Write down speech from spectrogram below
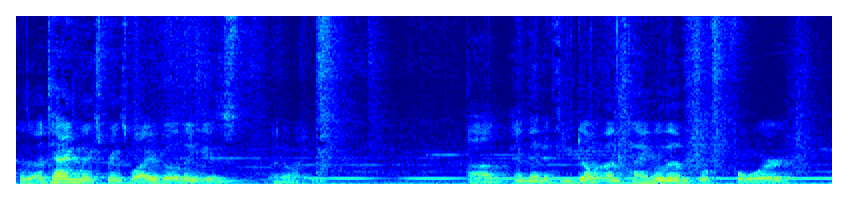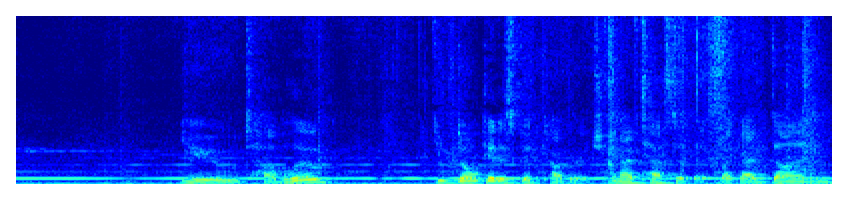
Because untangling springs while you're building is annoying. Um, and then if you don't untangle them before you tub lube, you don't get as good coverage. And I've tested this. Like I've done.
